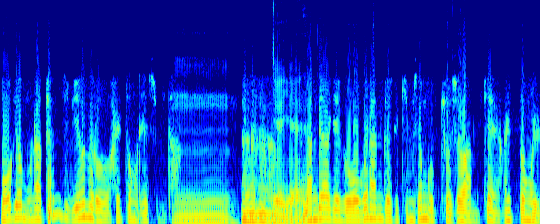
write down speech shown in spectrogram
모교 문화 편집위원으로 활동을 했습니다. 음. 어, 예예. 부산대학의 그 오건환 교수, 김성국 교수와 함께 활동을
